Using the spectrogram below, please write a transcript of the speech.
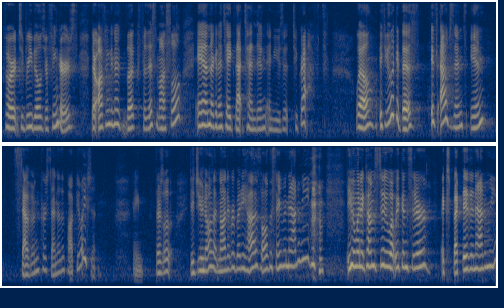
for to rebuild your fingers, they're often going to look for this muscle and they're going to take that tendon and use it to graft. Well, if you look at this, it's absent in 7% of the population. I mean, there's a, did you know that not everybody has all the same anatomy? Even when it comes to what we consider expected anatomy?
